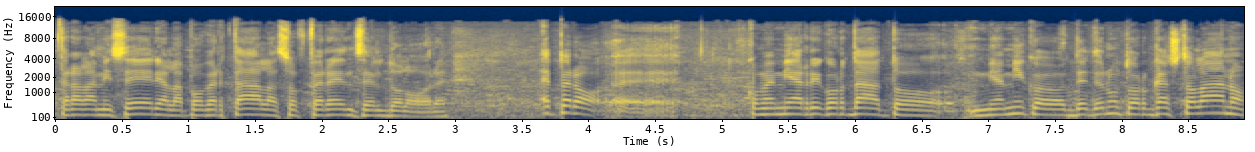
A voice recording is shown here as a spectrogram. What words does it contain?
tra la miseria, la povertà, la sofferenza e il dolore. E però, eh, come mi ha ricordato un mio amico detenuto orgastolano,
